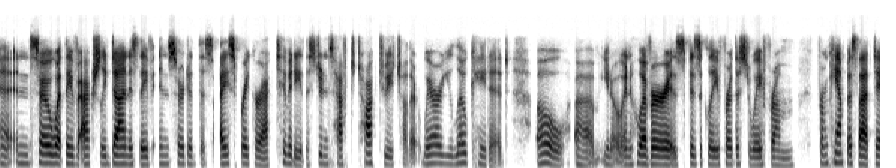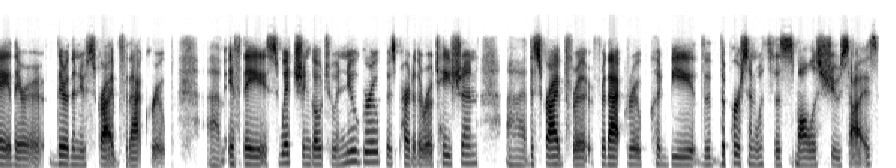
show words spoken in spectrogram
And so what they've actually done is they've inserted this icebreaker activity. The students have to talk to each other. Where are you located? Oh, um, you know, and whoever is physically furthest away from from campus that day, they're they're the new scribe for that group. Um, if they switch and go to a new group as part of the rotation, uh, the scribe for, for that group could be the, the person with the smallest shoe size.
